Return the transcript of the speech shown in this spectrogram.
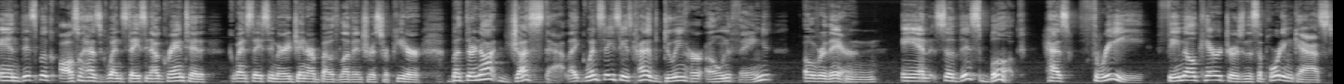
And this book also has Gwen Stacy. Now, granted, Gwen Stacy and Mary Jane are both love interests for Peter, but they're not just that. Like Gwen Stacy is kind of doing her own thing over there. Mm-hmm. And so this book has three female characters in the supporting cast,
